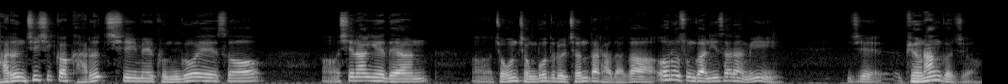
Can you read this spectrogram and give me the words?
바른 지식과 가르침의 근거에서 어, 신앙에 대한 어, 좋은 정보들을 전달하다가 어느 순간 이 사람이 이제 변한 거죠.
